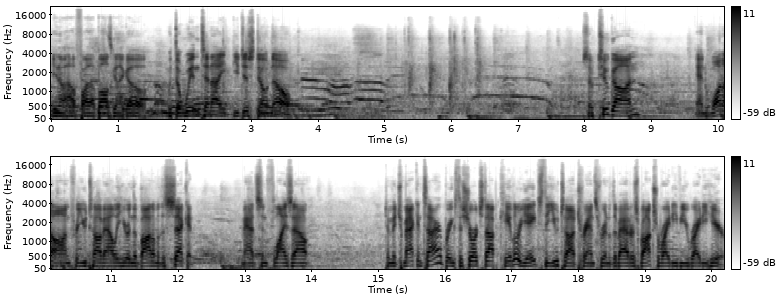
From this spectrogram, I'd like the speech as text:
you know, how far that ball's going to go. With the wind tonight, you just don't know. So two gone and one on for Utah Valley here in the bottom of the second. Madsen flies out to Mitch McIntyre, brings the shortstop Kaylor Yates, the Utah transfer, into the batter's box. Righty v righty here.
